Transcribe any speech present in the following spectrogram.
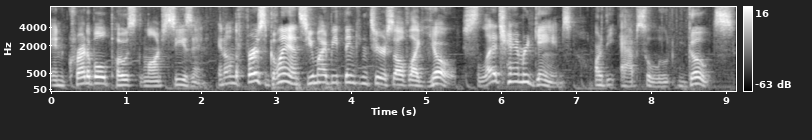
Incredible post-launch season. And on the first glance, you might be thinking to yourself like, yo, Sledgehammer Games are the absolute goats.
